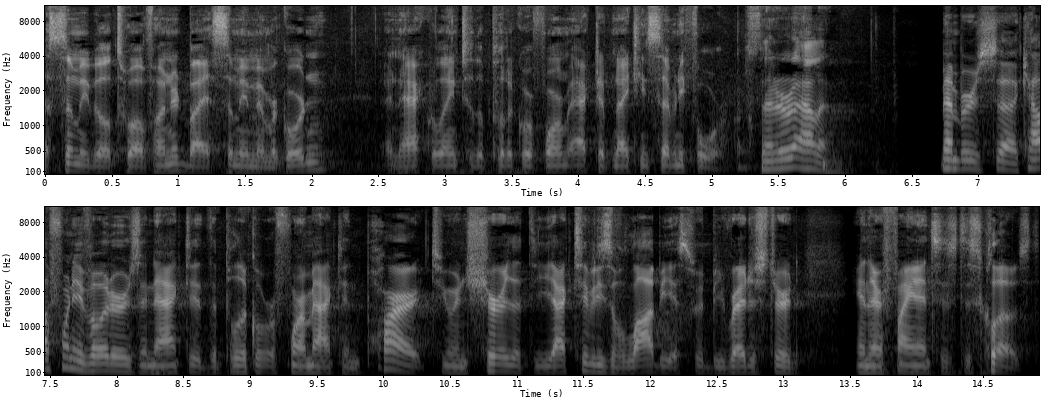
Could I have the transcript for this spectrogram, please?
Assembly Bill 1200 by Assemblymember Gordon, an act relating to the Political Reform Act of 1974. Senator Allen. Members, uh, California voters enacted the Political Reform Act in part to ensure that the activities of lobbyists would be registered and their finances disclosed.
